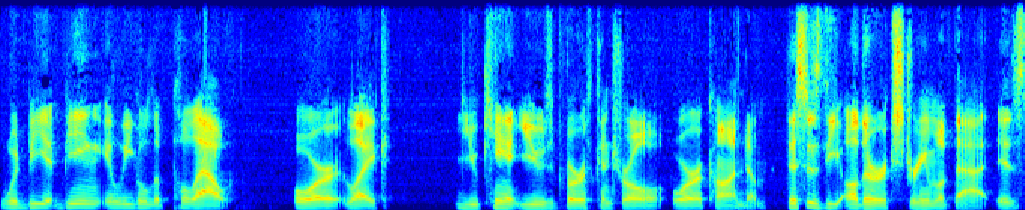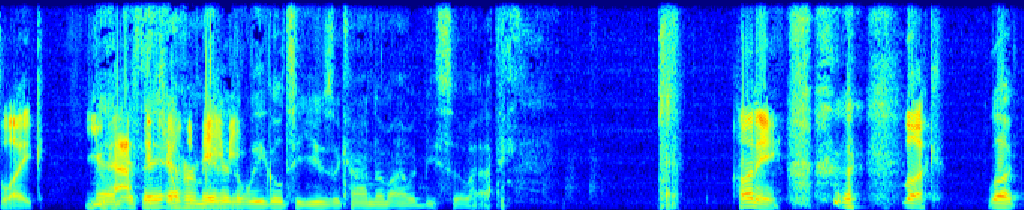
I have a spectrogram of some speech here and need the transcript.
would be it being illegal to pull out or like you can't use birth control or a condom. This is the other extreme of that is like you Man, have if they ever the made it illegal to use a condom, I would be so happy. Honey, look, Look,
